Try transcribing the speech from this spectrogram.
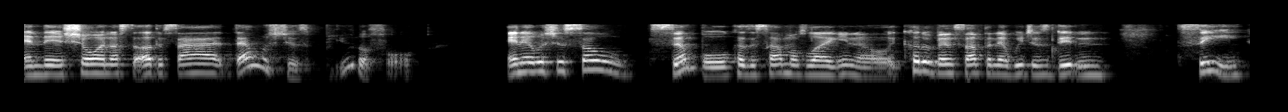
and then showing us the other side, that was just beautiful. And it was just so simple because it's almost like, you know, it could have been something that we just didn't see,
